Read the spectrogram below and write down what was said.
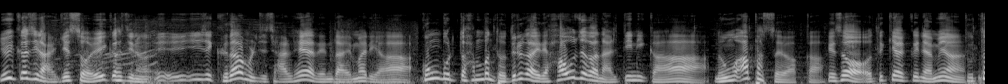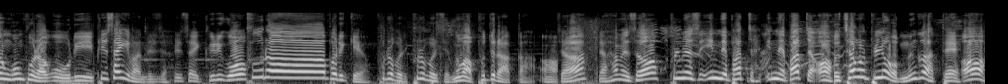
여기까지는 알겠어. 여기까지는. 이, 제그 다음을 이제 잘 해야 된다 이 말이야. 공불이 또 한 번 더 들어가야 돼. 하우저가 날뛰니까 너무 아팠어요 아까. 그래서 어떻게 할 거냐면 두 turn 공불하고 우리 필살기 만들자. 필살기. 그리고 풀어버릴게요. 풀어버리 풀어버리자 너무 아프더라 아까. 어. 자, 자 하면서 풀면서 인내 받자. 인내 받자. 어 더 참을 필요가 없는 것 같아. 어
